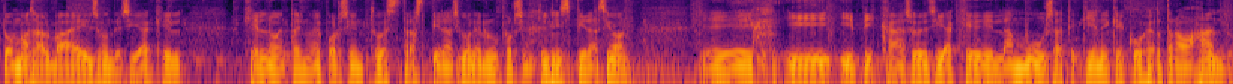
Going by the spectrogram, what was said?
Thomas Alva Edison decía que el, que el 99% es transpiración, el 1% es inspiración. Eh, y, y, Picasso decía que la musa te tiene que coger trabajando.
